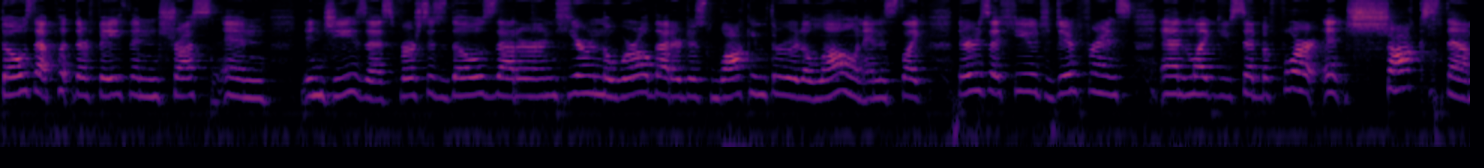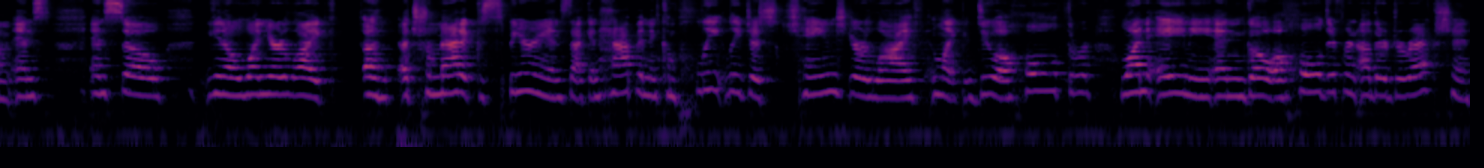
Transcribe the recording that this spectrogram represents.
those that put their faith and trust in in Jesus versus those that are in, here in the world that are just walking through it alone. And it's like there's a huge difference, and like you said before, it shocks them, and and so you know when you're like a, a traumatic experience that can happen and completely just change your life and like do a whole th- 180 and go a whole different other direction.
